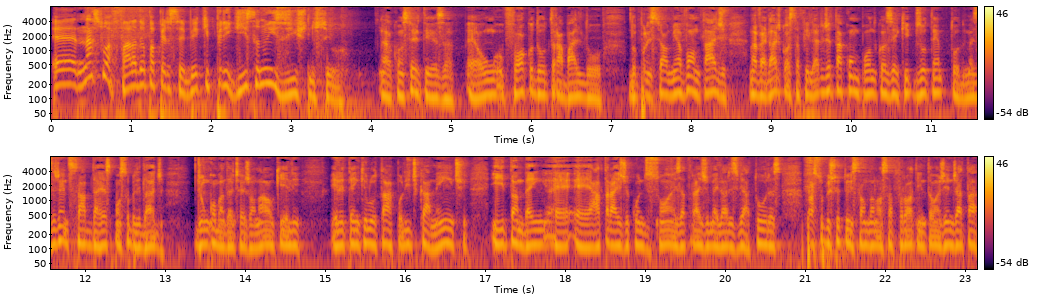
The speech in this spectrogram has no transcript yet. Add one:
É, na sua fala deu para perceber que preguiça não existe no senhor. Ah, com certeza. É um, o foco do trabalho do, do policial. Minha vontade, na verdade, Costa Filho, era de estar compondo com as equipes o tempo todo. Mas a gente sabe da responsabilidade de um comandante regional que ele, ele tem que lutar politicamente e também é, é, atrás de condições, atrás de melhores viaturas para substituição da nossa frota. Então a gente já está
